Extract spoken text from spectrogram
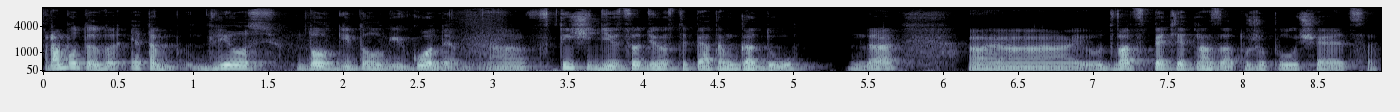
Работа это длилась долгие-долгие годы. А, в 1995 году, да, 25 лет назад уже получается,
